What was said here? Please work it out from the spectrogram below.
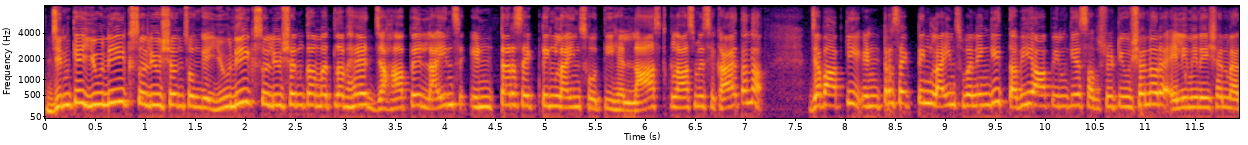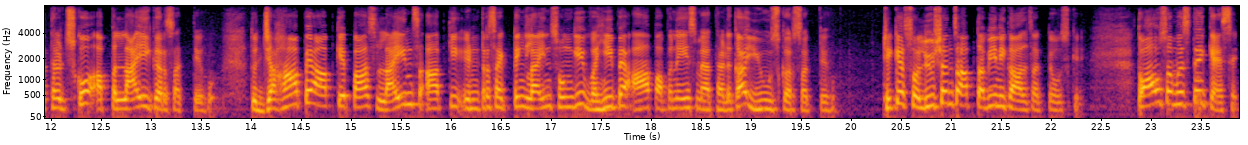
जिनके यूनिक सॉल्यूशंस होंगे। यूनिक सॉल्यूशन का मतलब है जहाँ पे लाइंस इंटरसेक्टिंग लाइंस होती है। लास्ट क्लास में सिखाया था ना जब आपकी इंटरसेक्टिंग लाइंस बनेंगी, तभी आप इनके सब्सटीट्यूशन और एलिमिनेशन मेथड्स को अप्लाई कर सकते हो। तो जहाँ पे आपके पास लाइंस आपकी इंटरसेक्टिंग लाइंस होंगी, वहीं पे आप अपने इस मेथड का यूज़ कर सकते हो। ठीक है? सॉल्यूशंस आप तभी निकाल सकते हो उसके। तो आओ समझते हैं कैसे।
